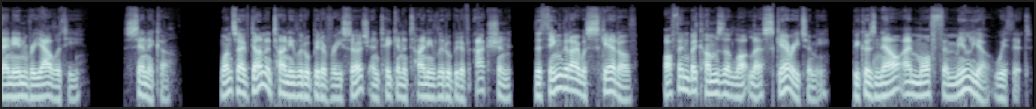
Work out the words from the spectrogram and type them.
than in reality. Seneca. Once I've done a tiny little bit of research and taken a tiny little bit of action, the thing that I was scared of often becomes a lot less scary to me because now I'm more familiar with it.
